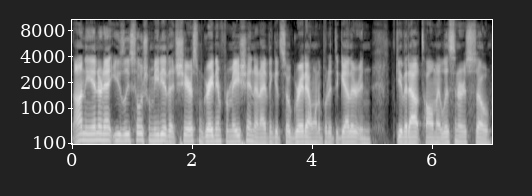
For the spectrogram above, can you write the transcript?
on the internet, usually social media, that share some great information. And I think it's so great, I want to put it together and give it out to all my listeners. So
